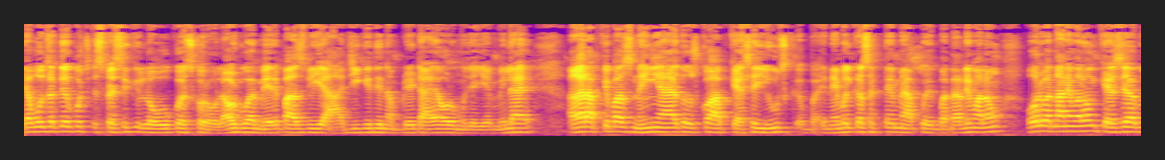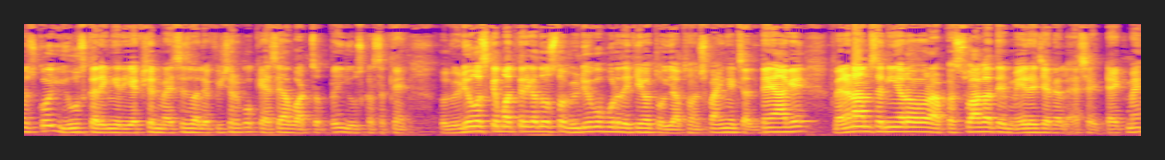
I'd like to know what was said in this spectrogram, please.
या बोल सकते हैं, कुछ स्पेसिफिक लोगों को इसको रोल आउट हुआ है। मेरे पास भी ये आज ही के दिन अपडेट आया और मुझे ये मिला है। अगर आपके पास नहीं आया तो उसको आप कैसे यूज़ इनेबल कर सकते हैं, मैं आपको एक बताने वाला हूँ। और बताने वाला हूँ, कैसे आप इसको यूज़ करेंगे रिएक्शन मैसेज वाले फीचर को, कैसे आप व्हाट्सएप पर यूज़ कर सकते हैं। तो वीडियो को उसके मत करेगा दोस्तों, वीडियो को पूरा देखिएगा तो ये आप समझ पाएँगे। चलते हैं आगे। मेरा नाम सनियर और आपका स्वागत है मेरे चैनल ऐसे टेक में।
